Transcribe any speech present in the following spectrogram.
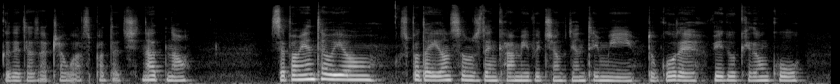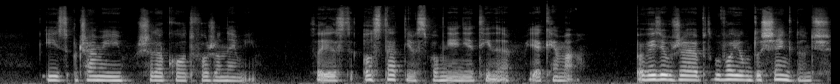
gdy ta zaczęła spadać na dno, Zapamiętał ją spadającą z rękami wyciągniętymi do góry w jego kierunku i z oczami szeroko otworzonymi. To jest ostatnie wspomnienie Tiny, jakie ma. Powiedział, że próbował ją dosięgnąć,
